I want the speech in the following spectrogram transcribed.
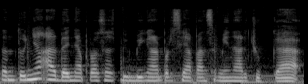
tentunya adanya proses bimbingan persiapan seminar juga.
